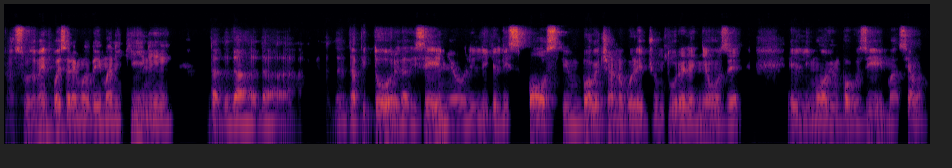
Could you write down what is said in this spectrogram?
Assolutamente, poi saremo dei manichini da, da, da, da, pittore, da disegno, lì che li sposti un po', che hanno quelle giunture legnose e li muovi un po' così, ma siamo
